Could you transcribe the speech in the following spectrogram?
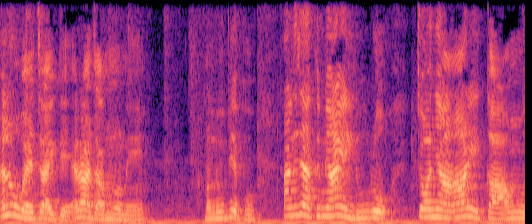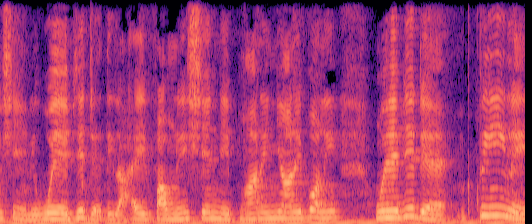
အဲ့လိုပဲကြိုက်တယ်အဲ့ဒါကြောင့်မလို့ねမလူးပြစ်ဘူးအဲ့ဒီကျသူများတွေလူးတို့ကြော်ညာအားတွေကောင်းလို့ရှိရင်လေဝယ်ပြစ်တယ်သိလားအဲ့ foundation တွေဘာတွေညာတွေပေါ့လေဝယ်ပြစ်တယ်ပြီးလေ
